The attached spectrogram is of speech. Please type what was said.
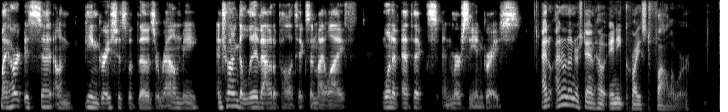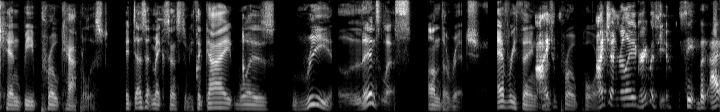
My heart is set on being gracious with those around me and trying to live out of politics in my life, one of ethics and mercy and grace. I don't, I don't understand how any Christ follower can be pro capitalist. It doesn't make sense to me. The guy was relentless on the rich. Everything I- was pro poor. I generally agree with you. See, but I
